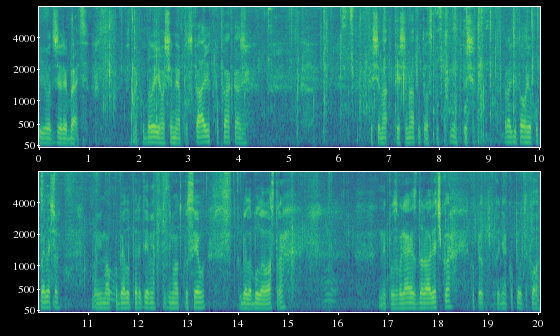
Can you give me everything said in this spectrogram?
І от жеребець. На кобили його ще не опускають, поки каже. Тишина, тишина тут. Ну, тиш... Раді того його купили, що бо він мав кобилу перед тим, як тут знімав откусив. Кобила була остра. Не дозволяє здоров'ячко. Купив коня, купив такого.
